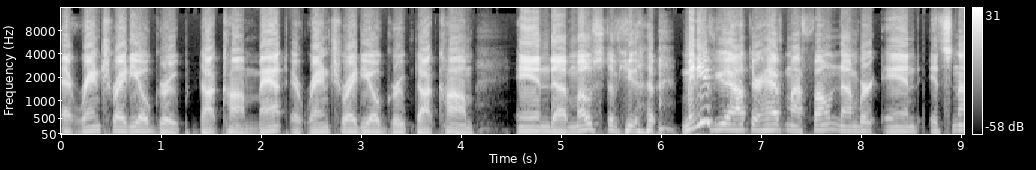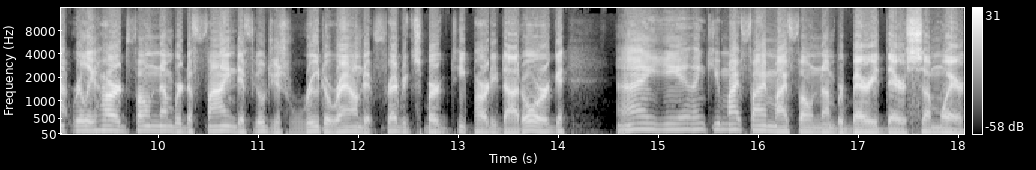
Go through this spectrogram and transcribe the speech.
at ranchradiogroup.com. Matt at ranchradiogroup.com. And uh, most of you, many of you out there have my phone number, and it's not really hard phone number to find if you'll just root around at fredericksburgteaparty.org. I think you might find my phone number buried there somewhere.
